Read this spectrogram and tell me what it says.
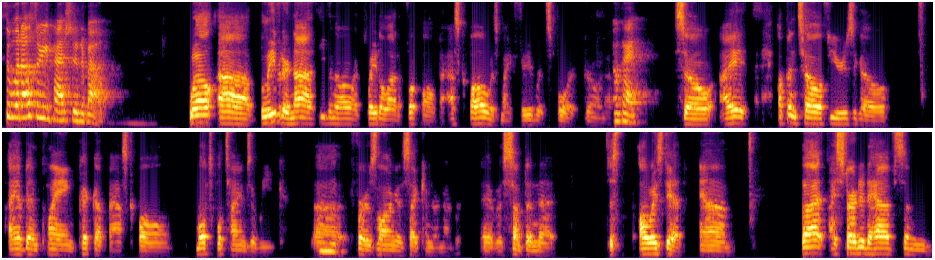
So, what else are you passionate about? Well, uh, believe it or not, even though I played a lot of football, basketball was my favorite sport growing up. Okay. So I, up until a few years ago, I have been playing pickup basketball multiple times a week uh, mm-hmm. for as long as I can remember. It was something that just always did. Um, but I started to have some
